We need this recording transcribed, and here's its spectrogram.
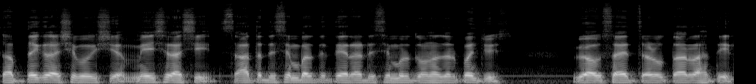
साप्ताहिक राशी भविष्य मेष राशी सात डिसेंबर ते तेरा डिसेंबर दोन हजार पंचवीस. व्यवसायात चढउतार राहतील.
